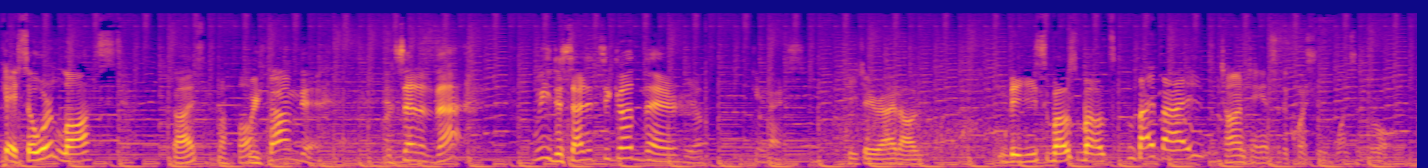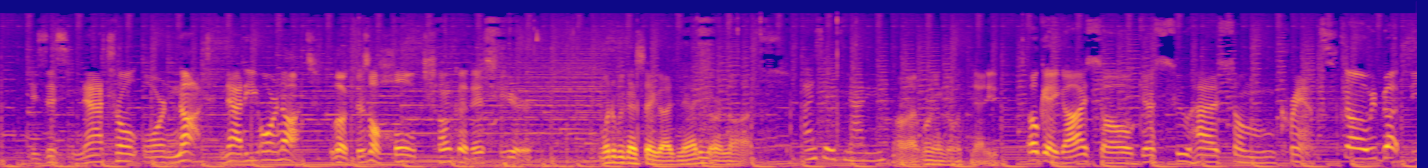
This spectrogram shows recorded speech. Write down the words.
Okay, so we're lost. Guys, my fault. We found it. Instead of that, we decided to go there. Yep. Okay, nice. TJ Ride on. Biggie Smoke Smokes. Bye bye. Time to answer the question once and for all. Is this natural or not? Natty or not? Look, there's a whole chunk of this here. What are we gonna say, guys? Natty or not? I say it's natty. All right, we're gonna go with Natty. Okay, guys, so guess who has some cramps? So we've got the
